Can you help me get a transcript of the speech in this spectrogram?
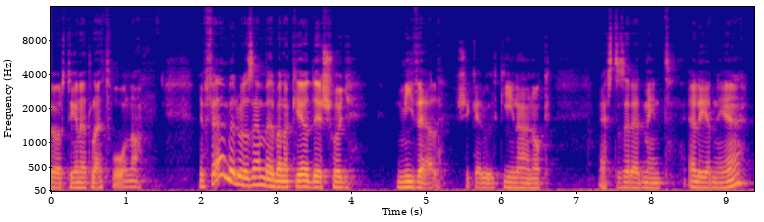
történet lett volna. Felmerül az emberben a kérdés, hogy mivel sikerült Kínának ezt az eredményt elérnie,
